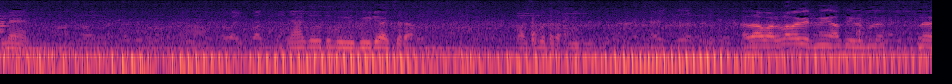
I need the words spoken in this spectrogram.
അല്ലേ ഞാൻ ഇത് വീഡിയോ അയച്ചതാ വാട്സപ്പ് ഇട്ടതാ അതാ വെള്ളം വരുന്നത് ആ സൈഡിൽ കൂടെ അല്ലേ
